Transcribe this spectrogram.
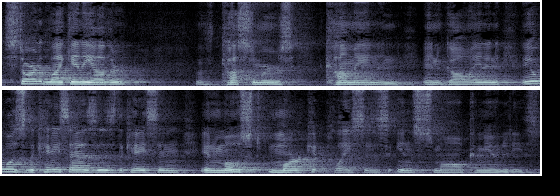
started like any other, customers coming and, and going. And it was the case, as is the case in, in most marketplaces in small communities.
